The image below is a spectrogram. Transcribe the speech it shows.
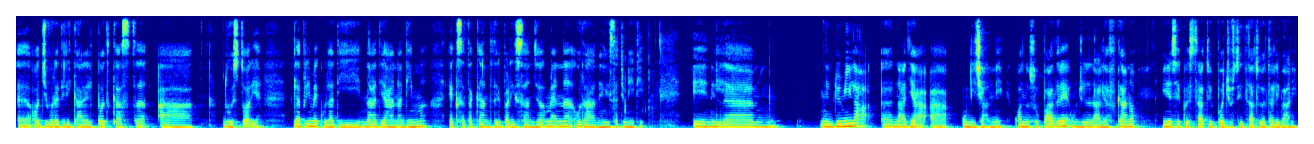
Eh, oggi vorrei dedicare il podcast a due storie. La prima è quella di Nadia Nadim, ex attaccante del Paris Saint-Germain, ora negli Stati Uniti. Nel, ehm, nel 2000 eh, Nadia ha 11 anni, quando suo padre, un generale afghano, viene sequestrato e poi giustiziato dai talebani.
